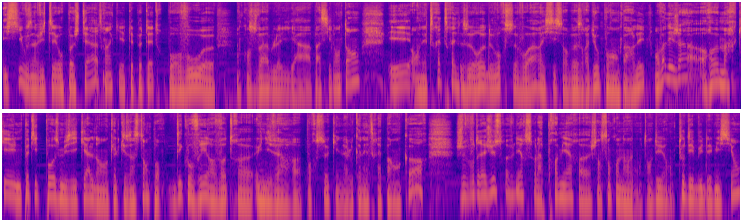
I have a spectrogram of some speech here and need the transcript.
ici vous inviter au Poche Théâtre, hein, qui était peut-être pour vous inconcevable il y a pas si longtemps. Et on est très très heureux de vous recevoir ici sur Buzz Radio pour en parler. On va déjà remarquer une petite pause musicale dans quelques instants pour découvrir votre euh, univers euh, pour ceux qui ne le connaîtraient pas encore. Je voudrais juste revenir sur la première euh, chanson qu'on a entendue en tout début d'émission.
